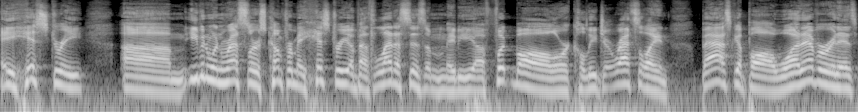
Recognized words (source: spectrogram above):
a history, um, even when wrestlers come from a history of athleticism, maybe uh, football or collegiate wrestling, basketball, whatever it is,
